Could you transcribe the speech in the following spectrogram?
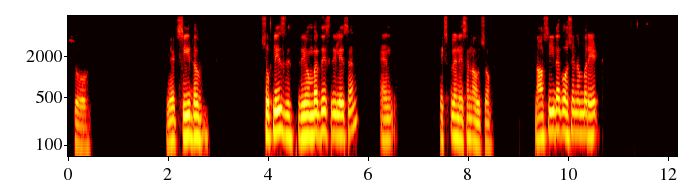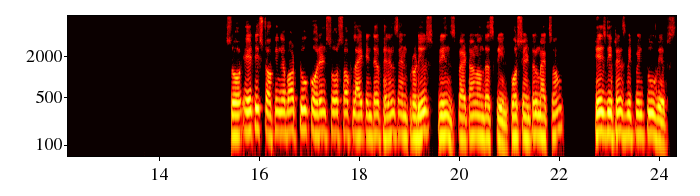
So let's see the so please remember this relation and explanation also. Now see the question number 8. So it is talking about two coherent source of light interference and produce fringe pattern on the screen. For central maximum, phase difference between two waves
